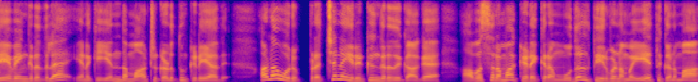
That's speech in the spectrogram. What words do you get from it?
தேவைங்கிறதுல எனக்கு எந்த மாற்று கருத்தும் கிடையாது. ஆனா ஒரு பிரச்சனை இருக்குங்கிறதுக்காக அவசரமா கிடைக்கிற முதல் தீர்வை நம்ம ஏத்துக்கணுமா?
